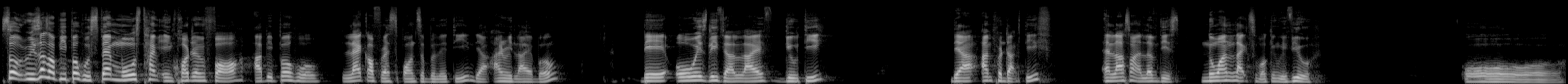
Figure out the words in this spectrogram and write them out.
So, results of people who spend most time in quadrant four are people who lack of responsibility, they are unreliable, they always live their life guilty, they are unproductive. And last one, I love this. No one likes working with you. Oh,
